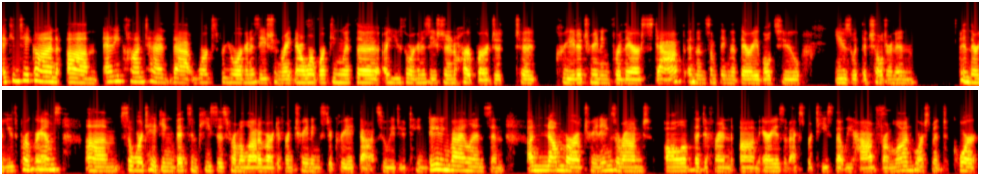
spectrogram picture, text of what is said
it can take on um, any content that works for your organization. Right now, we're working with a, a youth organization in Hartford to, to create a training for their staff and then something that they're able to use with the children in in their youth programs. Um, so we're taking bits and pieces from a lot of our different trainings to create that. So we do teen dating violence and a number of trainings around all of the different um, areas of expertise that we have from law enforcement to court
